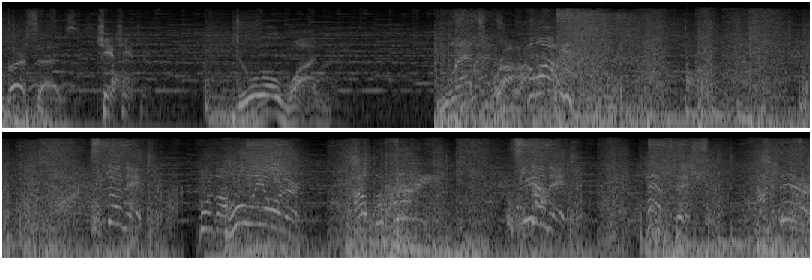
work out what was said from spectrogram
versus Chipp. Duel 1. Let's rock! Stun it! For the Holy Order! Out the flame! Stun it! Have this! Not there!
